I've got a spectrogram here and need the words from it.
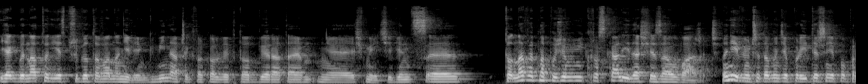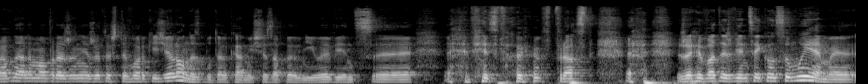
Jakby na to nie jest przygotowana, nie wiem, gmina czy ktokolwiek, kto odbiera te śmieci, więc 呃。To nawet na poziomie mikroskali da się zauważyć. No nie wiem, czy to będzie politycznie poprawne, ale mam wrażenie, że też te worki zielone z butelkami się zapełniły, więc, e, więc powiem wprost, że chyba też więcej konsumujemy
